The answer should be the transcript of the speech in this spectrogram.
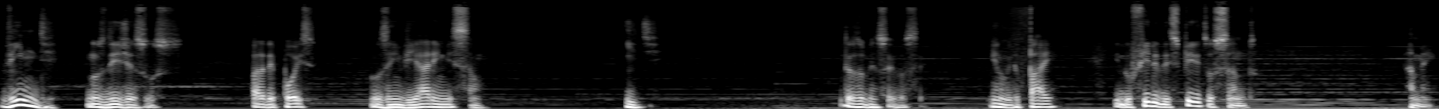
Vinde, nos diz Jesus, para depois nos enviar em missão. Ide. Deus abençoe você. Em nome do Pai, e do Filho e do Espírito Santo. Amém.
